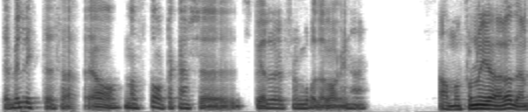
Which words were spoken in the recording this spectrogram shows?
Det är väl lite så här, ja, man startar kanske spelare från båda lagen här. Ja, man får nog göra det.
